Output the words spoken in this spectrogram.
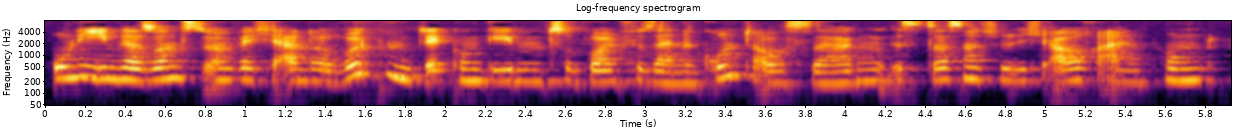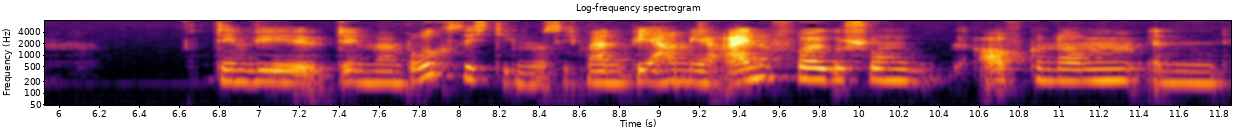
ohne ihm da sonst irgendwelche andere Rückendeckung geben zu wollen für seine Grundaussagen, ist das natürlich auch ein Punkt, den wir, den man berücksichtigen muss. Ich meine, wir haben ja eine Folge schon aufgenommen, in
